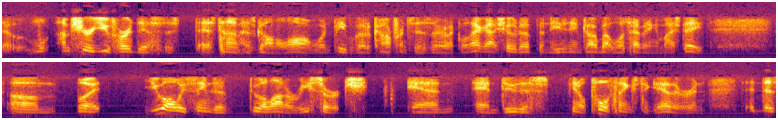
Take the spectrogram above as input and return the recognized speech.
uh, I'm sure you've heard this as, as time has gone along. When people go to conferences, they're like, "Well, that guy showed up and he didn't even talk about what's happening in my state." Um, but you always seem to do a lot of research and and do this, you know, pull things together. And does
